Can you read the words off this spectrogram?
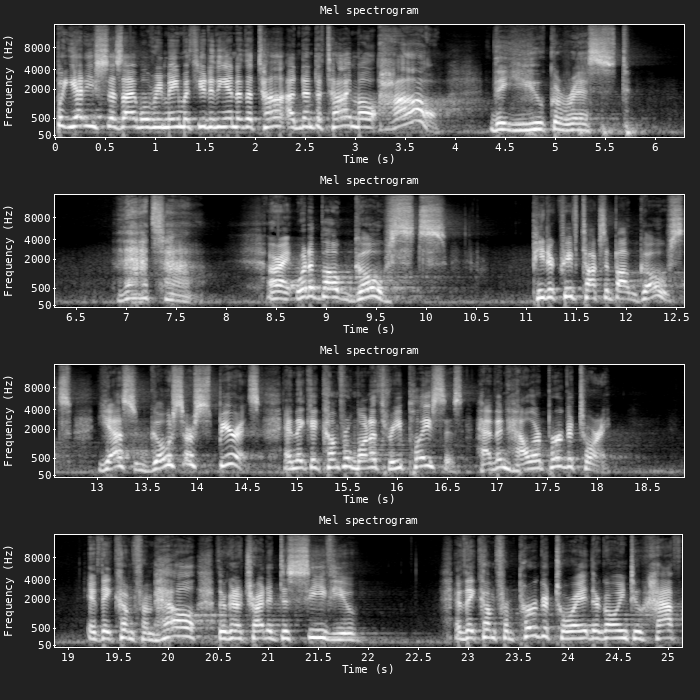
But yet he says, I will remain with you to the end of the time. End of time. Oh, how? The Eucharist. That's how. All right, what about ghosts? Peter Kreeft talks about ghosts. Yes, ghosts are spirits, and they could come from one of three places heaven, hell, or purgatory. If they come from hell, they're going to try to deceive you. If they come from purgatory, they're going to have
